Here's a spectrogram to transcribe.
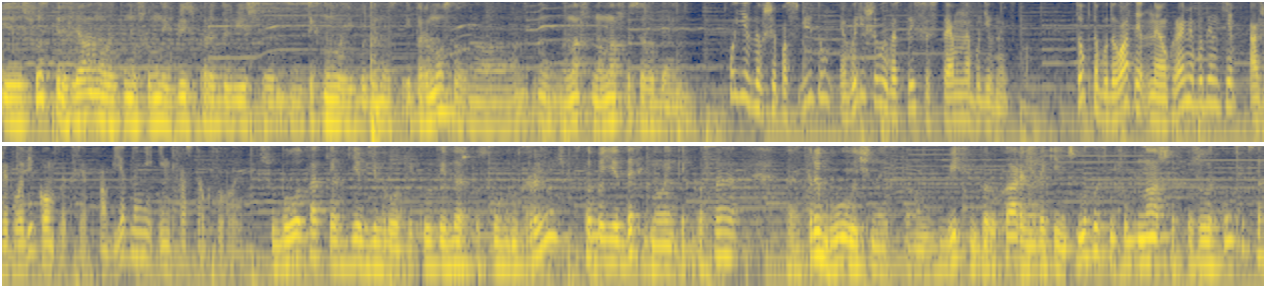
І щось підглянули, тому що в них більш передовіші технології будівництва і переносили на, ну, на, нашу, на нашу сьогодення. Поїздивши по світу, вирішили вести системне будівництво, тобто будувати не окремі будинки, а житлові комплекси, об'єднані інфраструктурою. Щоб було так, як є в Європі. Коли ти йдеш по своєму мікрорайончику, в тебе є 10 маленьких кафе, е, три булочних, там, 8 перукарень і таке інше. Ми хочемо, щоб в наших жилих комплексах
